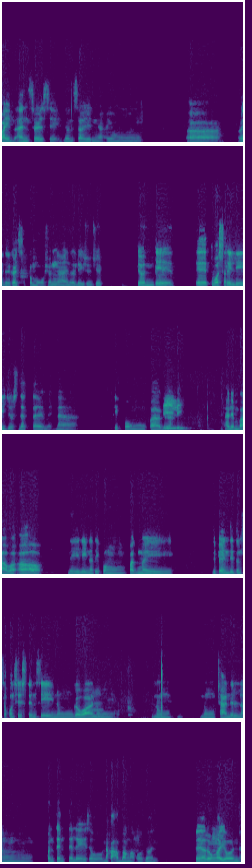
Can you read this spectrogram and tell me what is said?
find answers eh doon sa yun nga yung uh, with regards to promotion nga and relationship yun they, it was religious that time eh na tipong pag daily. Halimbawa oo. Daily na tipong pag may depende doon sa consistency nung gawa hmm. nung nung nung channel ng content nila eh. So nakaabang ako doon pero ngayon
